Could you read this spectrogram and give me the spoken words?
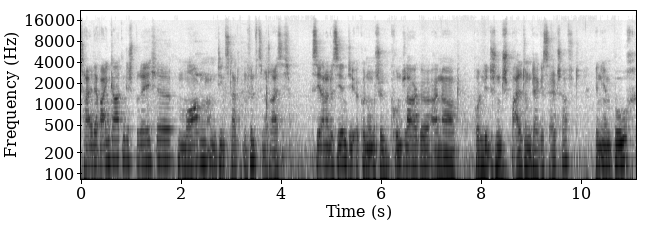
Teil der Weingartengespräche morgen am Dienstag um 15.30 Uhr. Sie analysieren die ökonomische Grundlage einer politischen Spaltung der Gesellschaft in Ihrem Buch.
